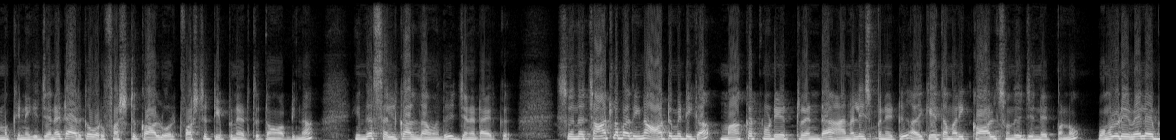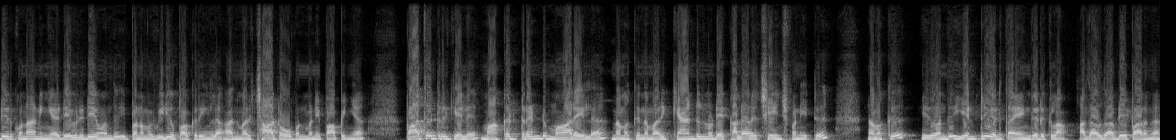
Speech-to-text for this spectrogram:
நமக்கு இன்றைக்கி ஜெனரேட் ஆகிருக்க ஒரு ஃபஸ்ட்டு கால் ஒரு ஃபர்ஸ்ட் டிப்னு எடுத்துட்டோம் அப்படின்னா இந்த செல் கால் தான் வந்து ஜெனரேட் ஆயிருக்கு. ஸோ இந்த சார்ட்டில் பார்த்தீங்கன்னா ஆட்டோமேட்டிக்காக மார்க்கெட்னுடைய ட்ரெண்டை அனலைஸ் பண்ணிட்டு அதுக்கேற்ற மாதிரி கால்ஸ் வந்து ஜென்ரேட் பண்ணும். உங்களுடைய வேலை எப்படி இருக்கும்னா நீங்கள் எவ்ரிடே வந்து இப்போ நம்ம வீடியோ பார்க்குறீங்களா அந்த மாதிரி சார்ட்டை ஓப்பன் பண்ணி பார்ப்பீங்க பார்த்துட்டு இருக்கையில மார்க்கெட் ட்ரெண்ட் மாறையில் நமக்கு இந்த மாதிரி கேண்டில்னுடைய கலரை சேஞ்ச் பண்ணிட்டு நமக்கு இது வந்து என்ட்ரி எடுத்தால் எங்கே எடுக்கலாம்? அதாவது அப்படியே பாருங்க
